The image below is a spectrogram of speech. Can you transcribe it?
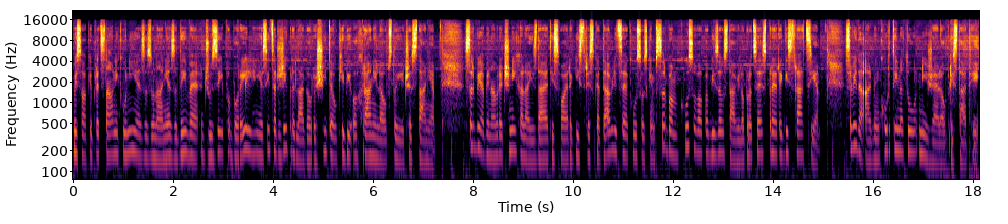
Visoki predstavnik Unije za zunanje zadeve Giuseppe Borrell je sicer že predlagal rešitev, ki bi ohranila obstoječe stanje. Srbija bi namreč nehala izdajati svoje registrijske tablice kosovskim Srbom, Kosovo pa bi zaustavilo proces preregistracije. Seveda Albin Kurti na to ni želel pristati.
